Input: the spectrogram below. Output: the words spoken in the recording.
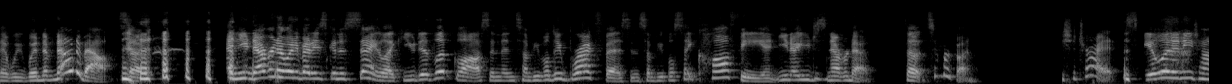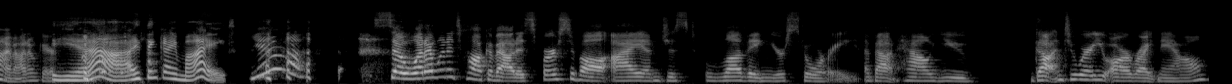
that we wouldn't have known about. So and you never know anybody's going to say. Like you did lip gloss, and then some people do breakfast, and some people say coffee, and you know, you just never know. So it's super fun. You should try it. Steal it anytime. I don't care. Yeah, I think I might. Yeah. so, what I want to talk about is first of all, I am just loving your story about how you've gotten to where you are right now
